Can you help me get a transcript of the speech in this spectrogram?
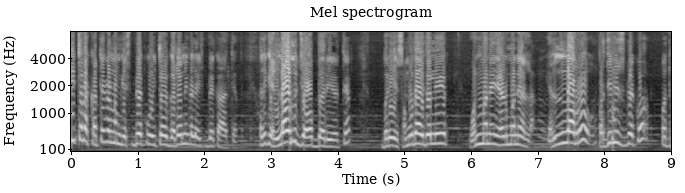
ಈ ಥರ ಕಥೆಗಳು ನಮ್ಗೆ ಎಷ್ಟು ಬೇಕು ಈ ಥರ ಘಟನೆಗಳು ಎಷ್ಟು ಬೇಕಾಗುತ್ತೆ ಅದಕ್ಕೆ ಎಲ್ಲರದ್ದು ಜವಾಬ್ದಾರಿ ಇರುತ್ತೆ. ಬರೀ ಸಮುದಾಯದಲ್ಲಿ ಒಂದ್ ಮನೆ ಎರಡು ಮನೆ ಅಲ್ಲ. ಎಲ್ಲರೂ ಪ್ರತಿನಿಧಿಸಬೇಕು ಮತ್ತು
